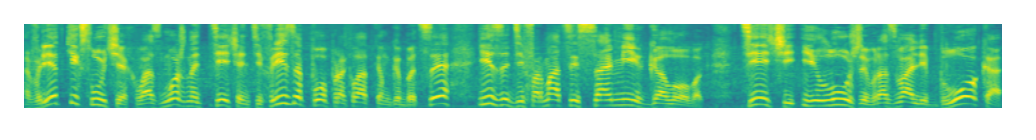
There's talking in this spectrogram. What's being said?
В редких случаях возможно течь антифриза по прокладкам ГБЦ из-за деформации самих головок. Течи и лужи в развале блока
